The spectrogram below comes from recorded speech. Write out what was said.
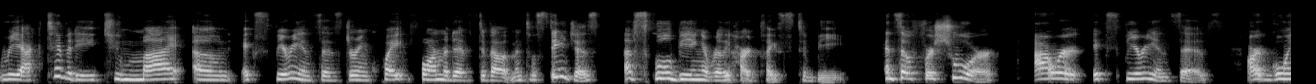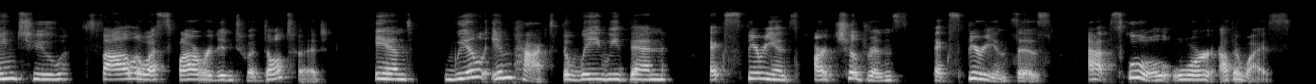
reactivity to my own experiences during quite formative developmental stages of school being a really hard place to be. And so, for sure, our experiences are going to follow us forward into adulthood and will impact the way we then experience our children's experiences at school or otherwise.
